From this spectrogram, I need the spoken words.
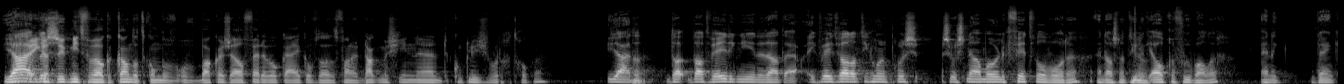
ja, ik weet dus- natuurlijk niet van welke kant dat komt. Of, of Bakker zelf verder wil kijken. Of dat het vanuit NAC misschien eh, de conclusies worden getrokken. Ja, dat, dat, dat weet ik niet inderdaad. Eh, Ik weet wel dat hij gewoon zo snel mogelijk fit wil worden. En dat is natuurlijk elke voetballer. En ik denk,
